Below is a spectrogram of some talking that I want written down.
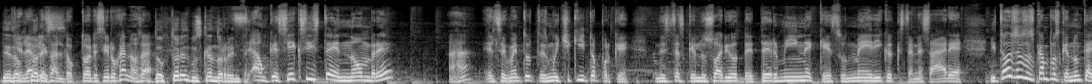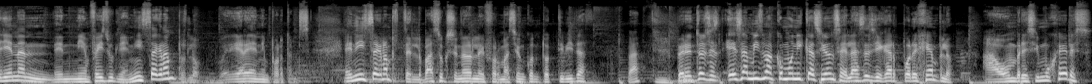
De que le hables doctores. al doctor cirujano, o sea, Doctores buscando renta. aunque sí existe en nombre, Ajá. El segmento es muy chiquito porque necesitas que el usuario determine que es un médico y que está en esa área. Y todos esos campos que nunca llenan en- ni en Facebook ni en Instagram, pues lo eran importantes. En Instagram, pues te va a succionar la información con tu actividad. ¿va? Pero entonces, esa misma comunicación se la haces llegar, por ejemplo, a hombres y mujeres.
